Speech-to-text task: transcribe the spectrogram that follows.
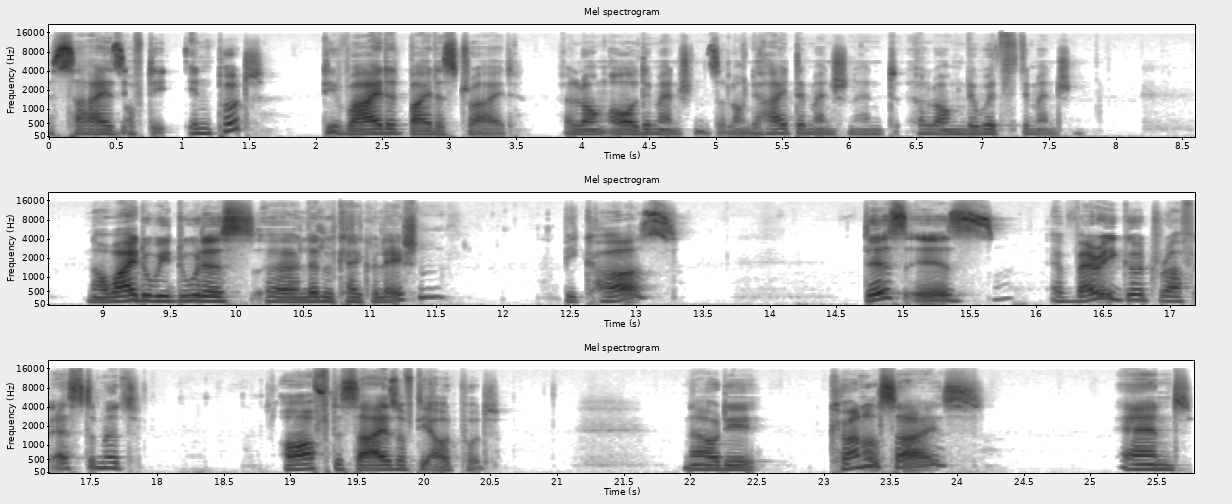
the size of the input divided by the stride along all dimensions, along the height dimension and along the width dimension. Now, why do we do this uh, little calculation? Because this is a very good rough estimate of the size of the output. Now, the kernel size and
